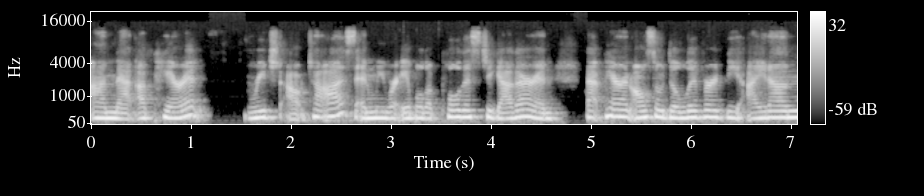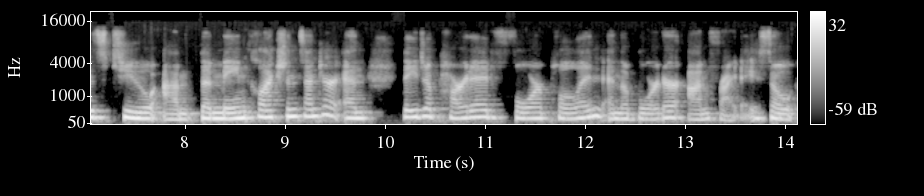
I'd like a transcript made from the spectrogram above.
um, that a parent reached out to us and we were able to pull this together. And that parent also delivered the items to um, the main collection center and they departed for Poland and the border on Friday. So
